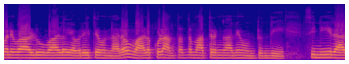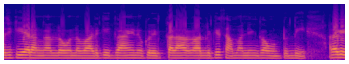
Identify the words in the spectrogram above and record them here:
పని వాళ్ళు వాళ్ళు ఎవరైతే ఉన్నారో వాళ్ళకు కూడా అంతంత మాత్రంగానే ఉంటుంది. సినీ రాజకీయ రంగంలో ఉన్న వాడికి గాయకులకి కళాకారులకి సామాన్యంగా ఉంటుంది. అలాగే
